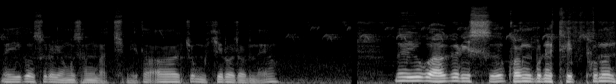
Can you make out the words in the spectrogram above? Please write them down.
네, 이것으로 영상 마칩니다. 아, 좀 길어졌네요. 네, 이거 아그리스 광분해 테이프는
